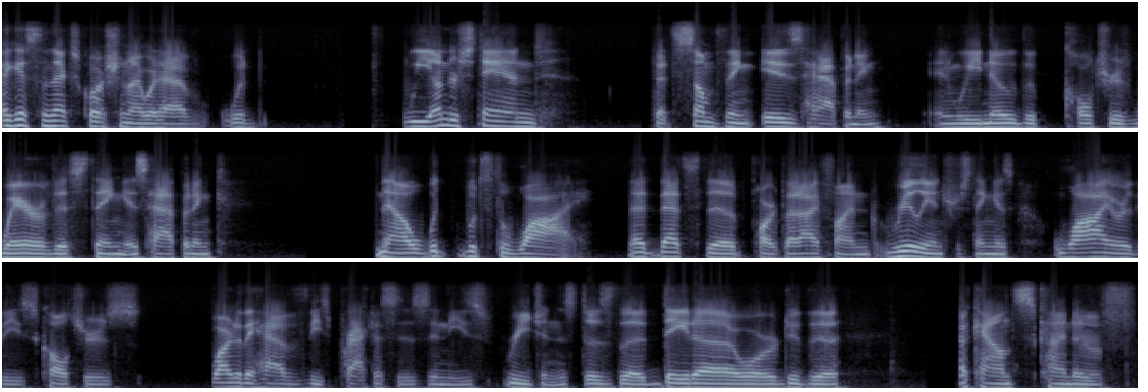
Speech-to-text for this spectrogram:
i guess the next question i would have would we understand that something is happening and we know the culture is aware of this thing is happening now what, what's the why that that's the part that I find really interesting is why are these cultures why do they have these practices in these regions? Does the data or do the accounts kind of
